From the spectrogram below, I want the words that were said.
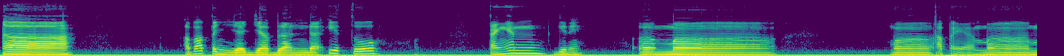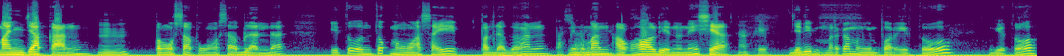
eh apa penjajah Belanda itu pengen gini eh, me, me- apa ya memanjakan Mhm. pengusaha-pengusaha Belanda itu untuk menguasai perdagangan Pasaran. minuman alkohol di Indonesia. Oke. Jadi mereka mengimpor itu gitu.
